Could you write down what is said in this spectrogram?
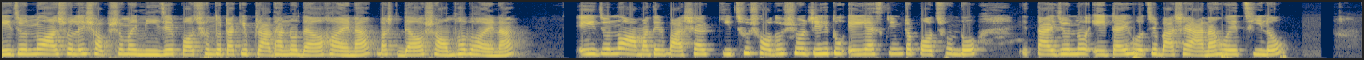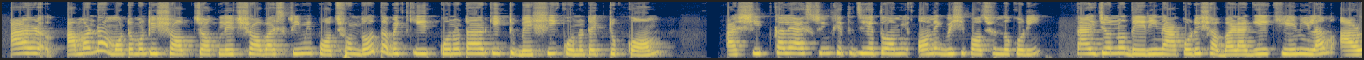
এই জন্য আসলে সবসময় নিজের পছন্দটাকে প্রাধান্য দেওয়া হয় না বা দেওয়া সম্ভব হয় না। এই জন্য আমাদের বাসার কিছু সদস্য যেহেতু এই আইসক্রিমটা পছন্দ, তাই জন্য এটাই হচ্ছে বাসায় আনা হয়েছিল। আর আমার না মোটামুটি সব চকলেট, সব আইসক্রিমই পছন্দ, তবে কি কোনোটা আর কি একটু বেশি, কোনোটা একটু কম। আর শীতকালে আইসক্রিম খেতে যেহেতু আমি অনেক বেশি পছন্দ করি। তাই জন্য দেরি না করে সবার আগেই খেয়ে নিলাম। আরও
